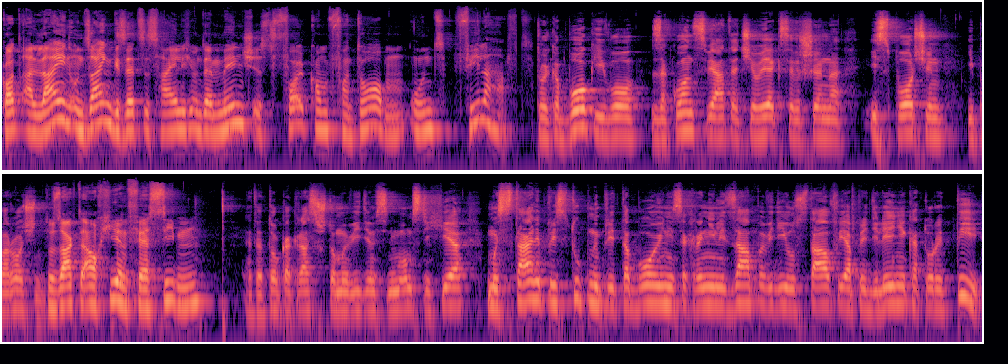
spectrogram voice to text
Gott allein und sein Gesetz ist heilig und der Mensch ist vollkommen verdorben und fehlerhaft. Только Бог, его закон свят, а человек совершенно испорчен и порочен. So sagt er auch hier in Vers 7, Это то, как раз, что мы видим в седьмом стихе. «Мы стали преступны пред Тобою, не сохранили заповедей, уставов и определений, которые Ты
